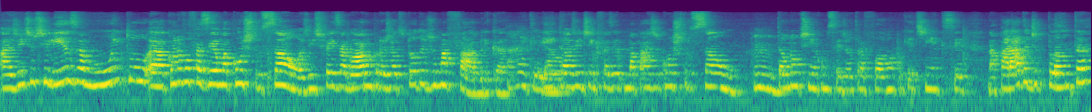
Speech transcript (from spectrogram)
A gente utiliza muito, uh, quando eu vou fazer uma construção, a gente fez agora um projeto todo de uma fábrica. Ai, que legal. Então a gente tinha que fazer uma parte de construção. Hum. Então não tinha como ser de outra forma, porque tinha que ser na parada de planta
